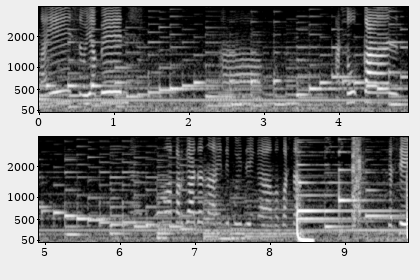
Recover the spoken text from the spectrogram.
mais, soya beans, ah, asukal, yan, yung mga kargada na hindi pwedeng ah, mabasa. Kasi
